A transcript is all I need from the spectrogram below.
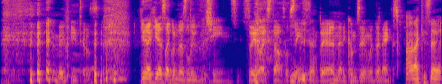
Maybe he does. you know, he has like one of those loop machines. So he like starts off singing Yeah. a bit, and then it comes in with the next. Uh, Like I said,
